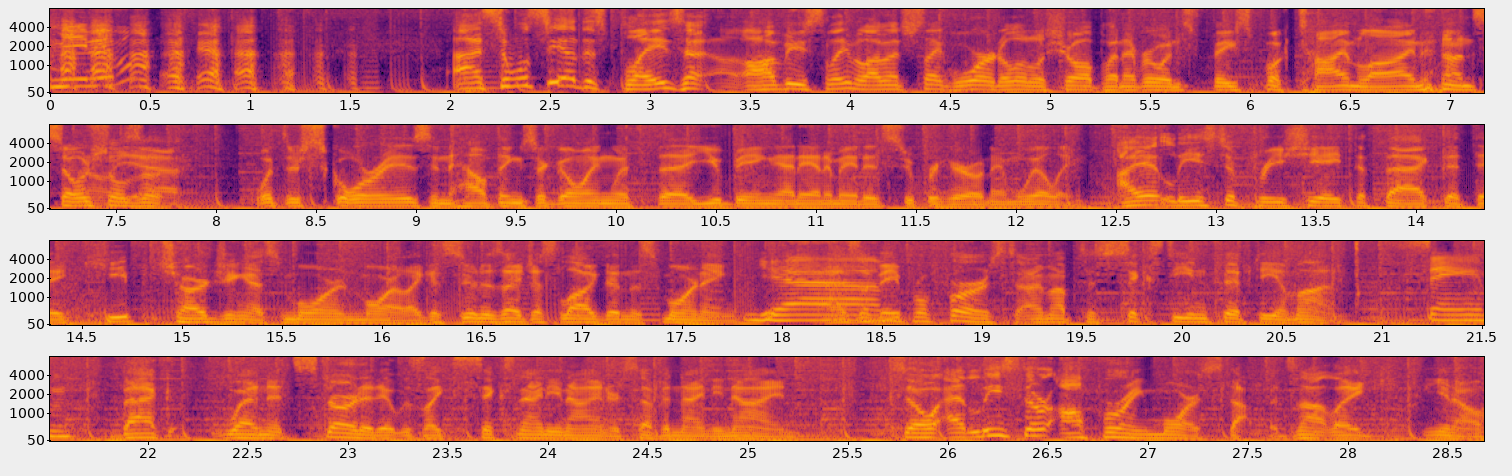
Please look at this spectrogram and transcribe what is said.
maybe. Uh, so we'll see how this plays. Uh, obviously, well, much like word, it'll show up on everyone's Facebook timeline and on socials yeah. Of what their score is and how things are going with uh, you being that animated superhero named Willie. I at least appreciate the fact that they keep charging us more and more. Like as soon as I just logged in this morning, Yeah. As of April 1st, I'm up to 16.50 a month. Same. Back when it started, it was like 6.99 or 7.99. So at least they're offering more stuff. It's not like you know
